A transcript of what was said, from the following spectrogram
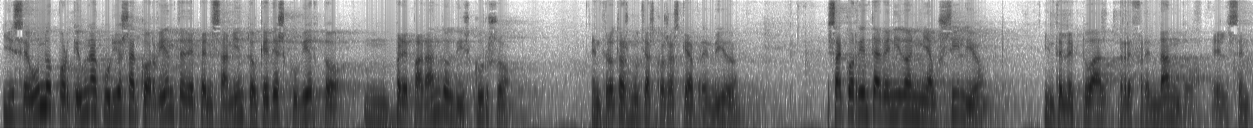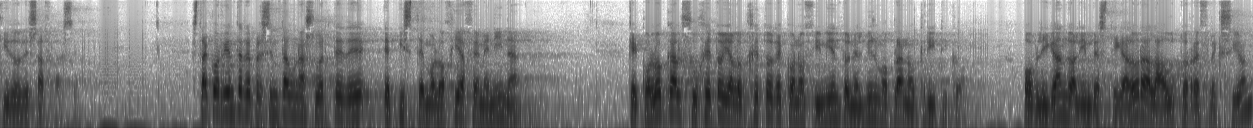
Y segundo, porque una curiosa corriente de pensamiento que he descubierto mm, preparando el discurso, entre otras muchas cosas que he aprendido, esa corriente ha venido en mi auxilio intelectual refrendando el sentido de esa frase. Esta corriente representa una suerte de epistemología femenina que coloca al sujeto y al objeto de conocimiento en el mismo plano crítico, obligando al investigador a la autorreflexión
